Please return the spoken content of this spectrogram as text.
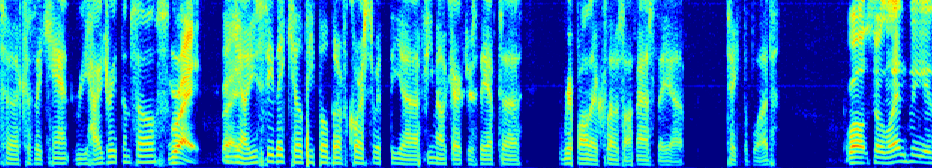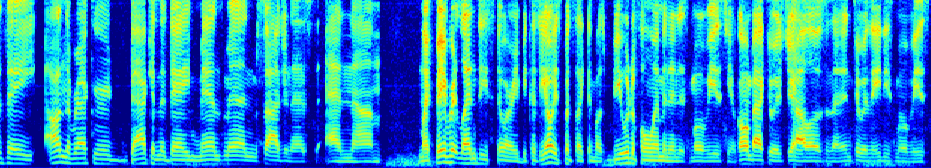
to because they can't rehydrate themselves. right, And, you know, you see they kill people, but of course with the uh, female characters, they have to rip all their clothes off as they uh, take the blood. Well, so Lenzi is a on the record back in the day man's man misogynist, and um, my favorite Lenzi story because he always puts like the most beautiful women in his movies. You know, going back to his giallos and then into his '80s movies.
